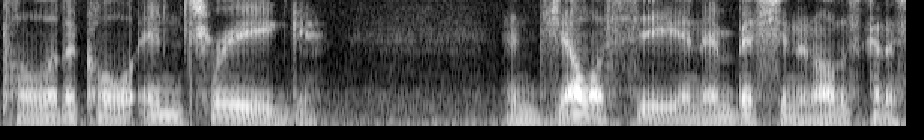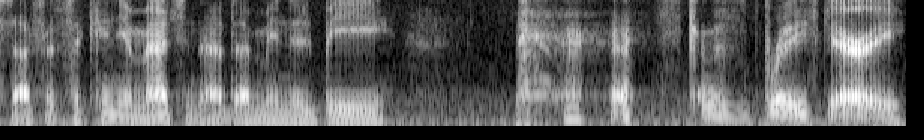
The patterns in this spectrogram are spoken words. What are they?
political intrigue and jealousy and ambition and all this kind of stuff. It's like, can you imagine that? I mean, it'd be it's kind of pretty scary.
